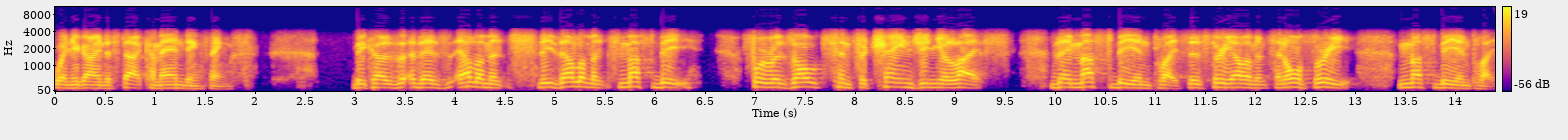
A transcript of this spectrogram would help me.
when you're going to start commanding things. Because there's elements, these elements must be for results and for change in your life. They must be in place. There's three elements, and all three must be in place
